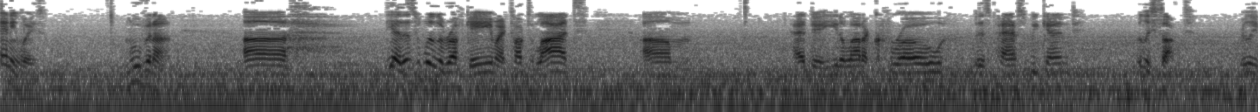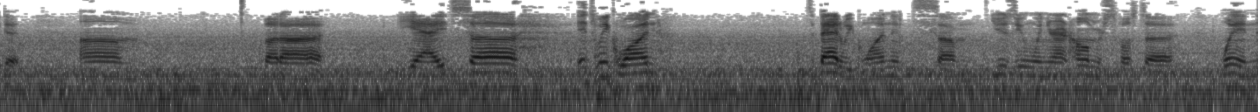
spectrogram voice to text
Anyways, moving on. Uh, yeah, this was a rough game. I talked a lot. Um, had to eat a lot of crow this past weekend. Really sucked. Really did. Um, but uh, yeah, it's uh, it's week one. It's a bad week one. It's um, usually when you're at home, you're supposed to win.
